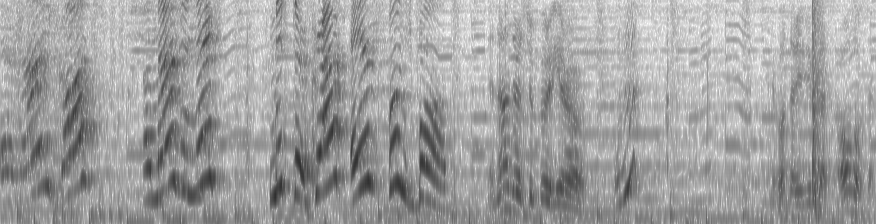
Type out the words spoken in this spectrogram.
And I got Imaginext, Mr. Crab, and SpongeBob. Another superheroes. hmm I wonder if you got all of them.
